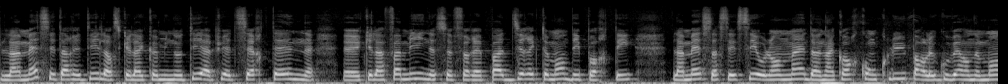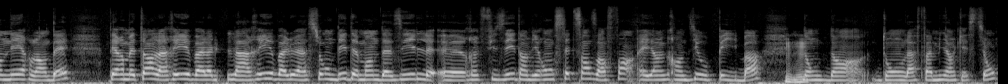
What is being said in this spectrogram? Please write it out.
La messe est arrêtée lorsque la communauté a pu être certaine euh, que la famille ne se ferait pas directement déporter. La messe a cessé au lendemain d'un accord conclu par le gouvernement néerlandais permettant la, réévalu- la réévaluation des demandes d'asile euh, refusées d'environ 700 enfants ayant grandi aux Pays-Bas, Mhm. donc dans, dont la famille en question.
